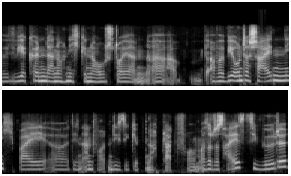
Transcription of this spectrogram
wir können da noch nicht genau steuern, aber wir unterscheiden nicht bei den Antworten, die sie gibt, nach Plattform. Also das heißt, sie würde,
